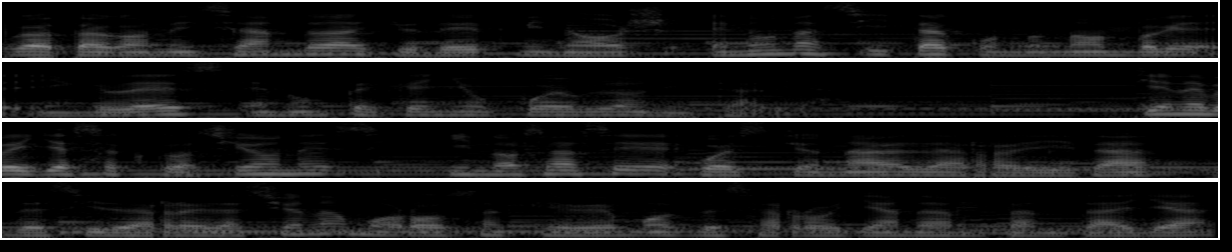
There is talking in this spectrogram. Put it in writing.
protagonizando a Judith Binoche en una cita con un hombre inglés en un pequeño pueblo en Italia. Tiene bellas actuaciones y nos hace cuestionar la realidad de si la relación amorosa que vemos desarrollada en pantalla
